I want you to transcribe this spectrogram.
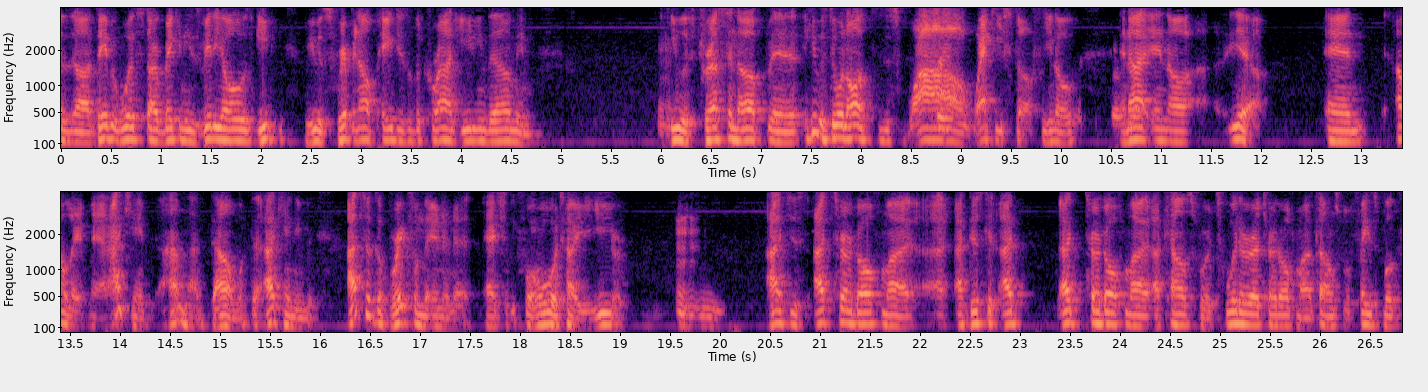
uh, David Wood started making these videos. Eat, he was ripping out pages of the Quran, eating them, and he was dressing up and he was doing all this wild, wacky stuff, you know. And I, and uh, yeah, and I'm like, man, I can't, I'm not down with that. I can't even. I took a break from the internet actually for a whole entire year Mhm. I just I turned off my I, I disc I I turned off my accounts for Twitter. I turned off my accounts for Facebook,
